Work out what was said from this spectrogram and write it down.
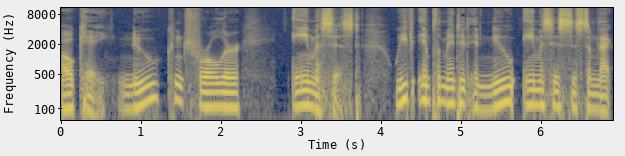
Okay, new controller aim assist. We've implemented a new aim assist system that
